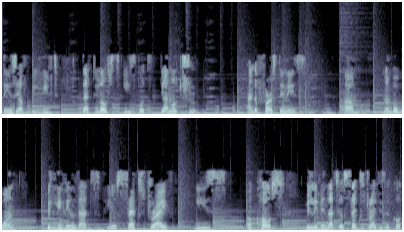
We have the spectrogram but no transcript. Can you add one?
things you have believed that lust is, but they are not true. And the first thing is, um, number one, believing that your sex drive is a cause, believing that your sex drive is a cause.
